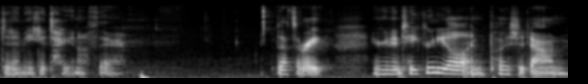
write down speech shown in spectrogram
didn't make it tight enough there. That's all right. You're gonna take your needle and push it down.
